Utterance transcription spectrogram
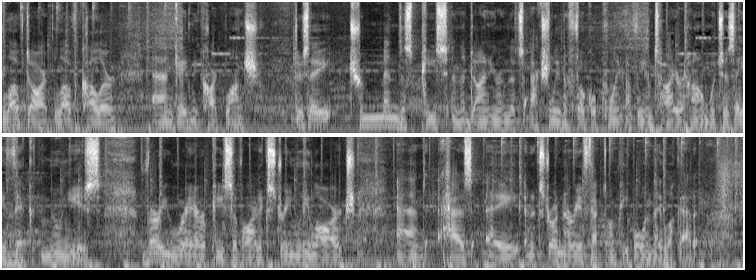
loved art, loved color, and gave me carte blanche. There's a tremendous piece in the dining room that's actually the focal point of the entire home, which is a Vik Muniz. Very rare piece of art, extremely large, and has a, an extraordinary effect on people when they look at it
